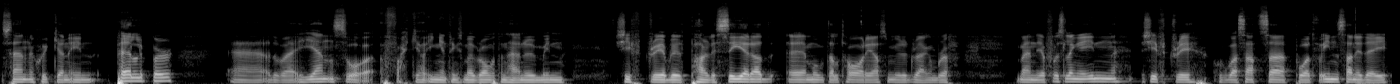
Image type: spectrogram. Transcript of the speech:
sen skickade han in Pelper. Eh, då var jag igen så, fuck jag har ingenting som är bra mot den här nu. Min Shiftry har blivit paralyserad eh, mot Altaria som gjorde Dragon Breath. Men jag får slänga in Shiftry och bara satsa på att få in Sunny Day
